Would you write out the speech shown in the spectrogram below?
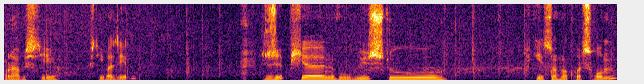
Oder habe ich die, hab ich die übersehen? Süppchen, wo bist du? Ich gehe jetzt noch mal kurz rum.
